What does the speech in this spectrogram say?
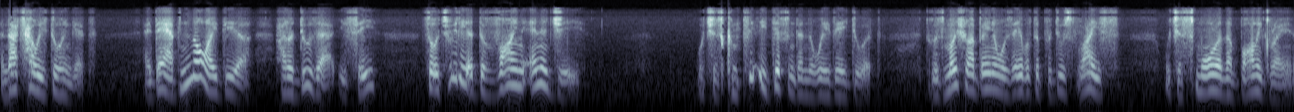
And that's how he's doing it. And they have no idea how to do that, you see? So it's really a divine energy which is completely different than the way they do it. Because Moshe Rabbeinu was able to produce lice which is smaller than barley grain,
